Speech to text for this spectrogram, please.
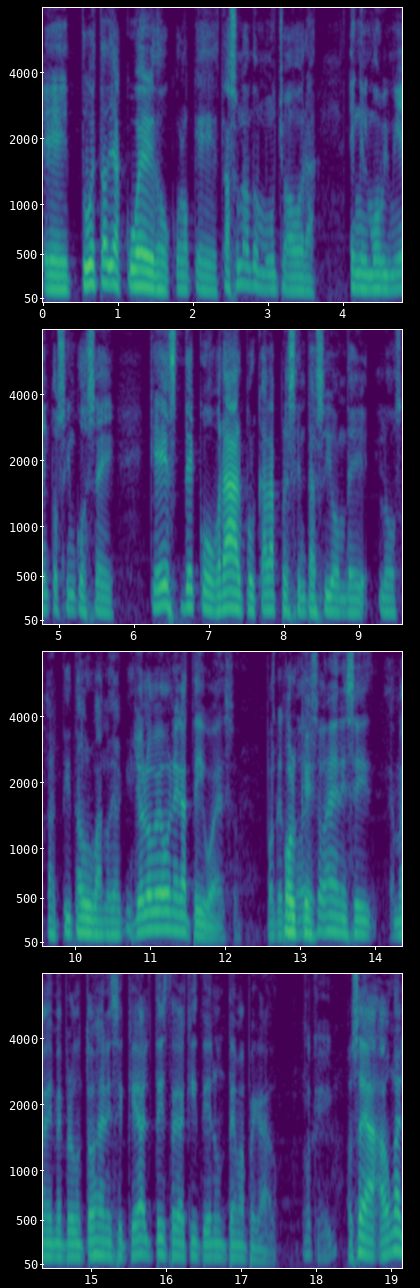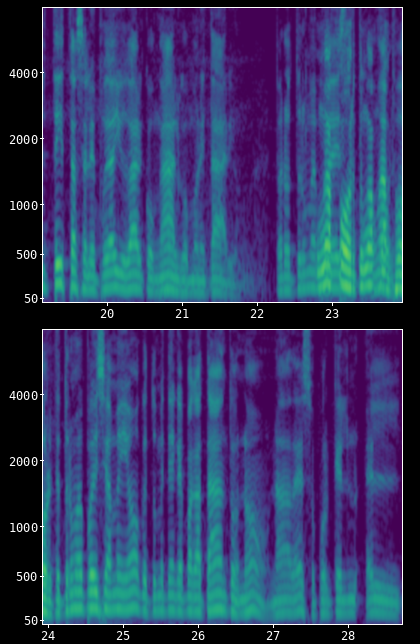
Eh, ¿Tú estás de acuerdo con lo que está sonando mucho ahora en el movimiento 5C, que es de cobrar por cada presentación de los artistas urbanos de aquí? Yo lo veo negativo a eso. Porque ¿Por como qué? hizo Génesis, me, me preguntó Génesis, ¿qué artista de aquí tiene un tema pegado? Ok. O sea, a un artista se le puede ayudar con algo monetario. Pero tú no me Un puedes... aporte, un aporte. Tú no me puedes decir a mí, oh, que tú me tienes que pagar tanto. No, nada de eso. Porque el, el-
